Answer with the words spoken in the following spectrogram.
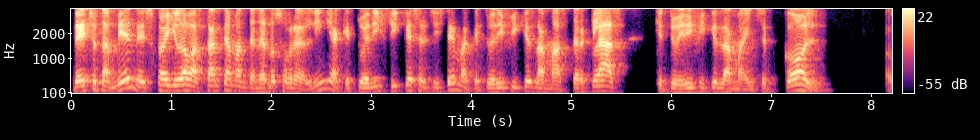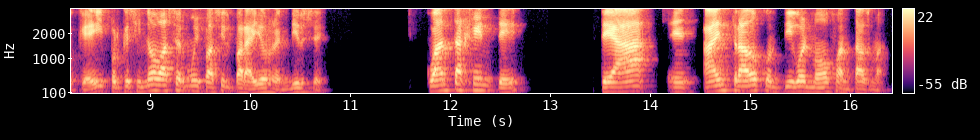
de hecho, también eso ayuda bastante a mantenerlos sobre la línea, que tú edifiques el sistema, que tú edifiques la masterclass, que tú edifiques la mindset call, ¿ok? Porque si no va a ser muy fácil para ellos rendirse. ¿Cuánta gente te ha, eh, ha entrado contigo en modo fantasma?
